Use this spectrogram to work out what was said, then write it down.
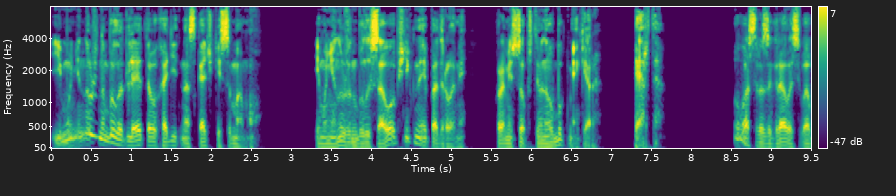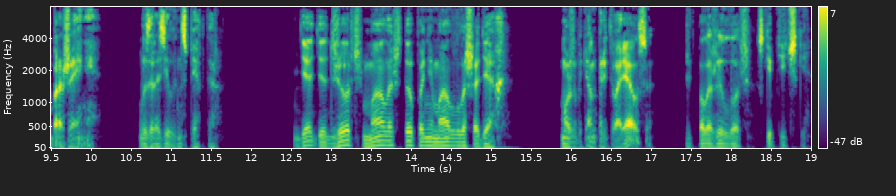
Ему не нужно было для этого ходить на скачки самому. Ему не нужен был и сообщник на ипподроме, кроме собственного букмекера, Перта. «У вас разыгралось воображение», — возразил инспектор. Дядя Джордж мало что понимал в лошадях. «Может быть, он притворялся?» — предположил Лодж скептически.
